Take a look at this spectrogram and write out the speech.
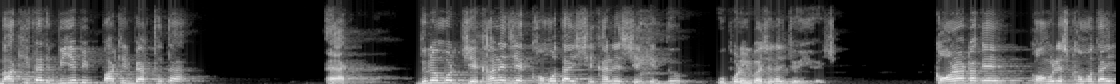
বাকি তাদের বিজেপি পার্টির ব্যর্থতা এক। দু নম্বর, যেখানে যে ক্ষমতায়, সেখানে সে কিন্তু উপনির্বাচনে জয়ী হয়েছে। কর্ণাটকে কংগ্রেস ক্ষমতায়,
